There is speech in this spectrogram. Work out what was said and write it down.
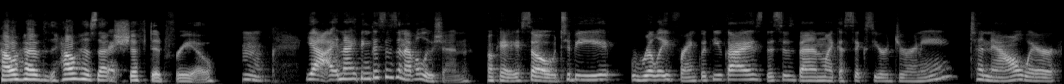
How have how has that right. shifted for you? Mm. Yeah. And I think this is an evolution. Okay. So, to be really frank with you guys, this has been like a six year journey to now where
